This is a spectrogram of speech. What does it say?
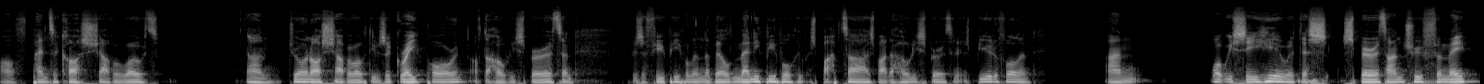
of Pentecost, Shavuot. And during our Shavuot, there was a great pouring of the Holy Spirit, and there was a few people in the build, many people who was baptized by the Holy Spirit, and it was beautiful. And and what we see here with this Spirit and truth for me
